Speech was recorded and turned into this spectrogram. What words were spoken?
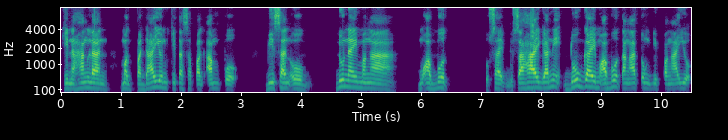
kinahanglan magpadayon kita sa pag-ampo bisan og dunay mga muabot usay usahay gani dugay moabot ang atong gipangayo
